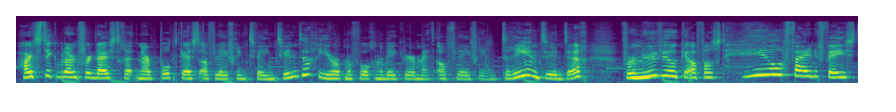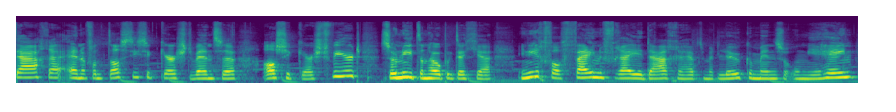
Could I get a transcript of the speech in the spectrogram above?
Hartstikke bedankt voor het luisteren naar podcast aflevering 22. Je hoort me volgende week weer met aflevering 23. Voor nu wil ik je alvast heel fijne feestdagen en een fantastische kerst wensen als je kerst viert. Zo niet, dan hoop ik dat je in ieder geval fijne vrije dagen hebt met leuke mensen om je heen.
